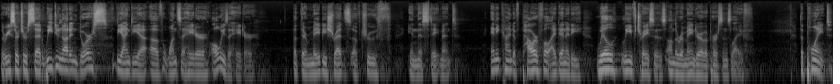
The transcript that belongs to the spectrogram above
The researchers said, We do not endorse the idea of once a hater, always a hater, but there may be shreds of truth in this statement. Any kind of powerful identity will leave traces on the remainder of a person's life. The point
